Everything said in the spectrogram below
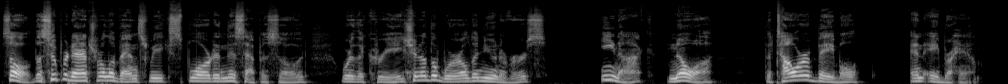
So, the supernatural events we explored in this episode were the creation of the world and universe, Enoch, Noah, the Tower of Babel, and Abraham.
